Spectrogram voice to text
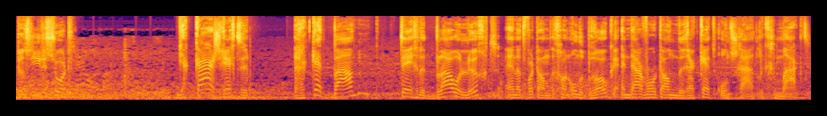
Dan zie je een soort ja, kaarsrechte raketbaan tegen het blauwe lucht. En dat wordt dan gewoon onderbroken. En daar wordt dan de raket onschadelijk gemaakt.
